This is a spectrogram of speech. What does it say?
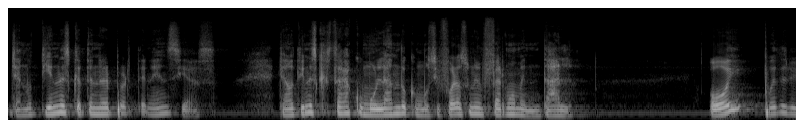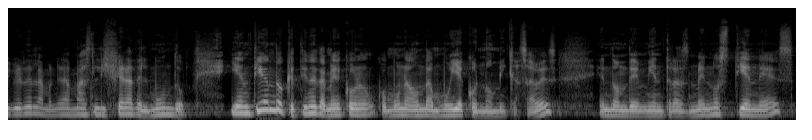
ya no tienes que tener pertenencias, ya no tienes que estar acumulando como si fueras un enfermo mental. Hoy puedes vivir de la manera más ligera del mundo. Y entiendo que tiene también como una onda muy económica, ¿sabes? En donde mientras menos tienes,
